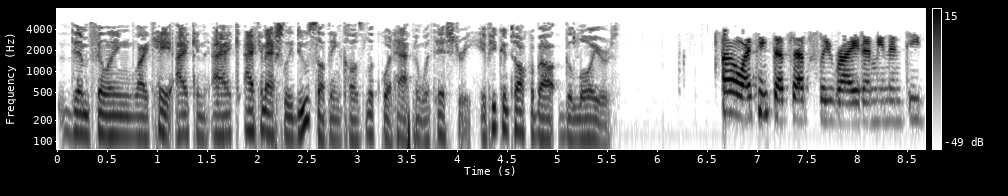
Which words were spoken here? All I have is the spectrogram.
them feeling like, hey, I can I, I can actually do something because look what happened with history. If you can talk about the lawyers. Oh, I think that's absolutely right. I mean, indeed,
